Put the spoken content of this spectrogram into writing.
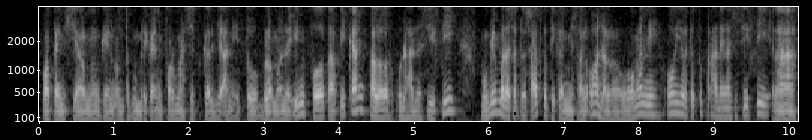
potensial mungkin untuk memberikan informasi pekerjaan itu belum ada info. Tapi kan kalau udah ada CV mungkin pada satu saat ketika misalnya oh ada lowongan nih. Oh iya waktu itu pernah ada ngasih CV nah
